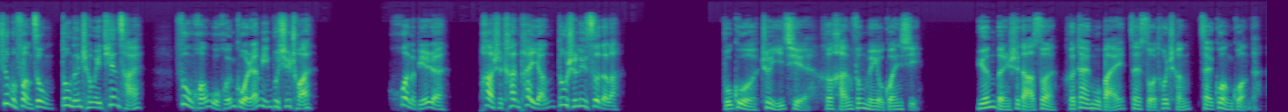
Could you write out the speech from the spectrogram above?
这么放纵都能成为天才，凤凰武魂果然名不虚传。换了别人，怕是看太阳都是绿色的了。”不过这一切和韩风没有关系。原本是打算和戴沐白在索托城再逛逛的。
